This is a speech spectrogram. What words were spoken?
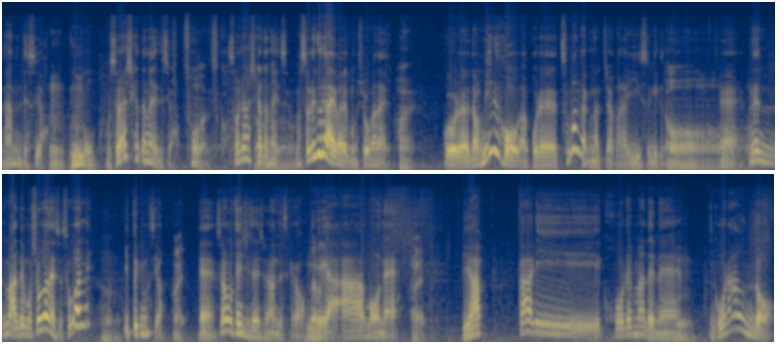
なんですよ、うん。うん、もうそれは仕方ないですよ。そうなんですか。それは仕方ないですよ、まあ、それぐらいはもうしょうがない、はい、これでも見る方がこれつまんなくなっちゃうから言い過ぎると、ええ。ね、まあでもしょうがないですよ。そこはね、うん、言っときますよ、はい。ええ、それはもう天心選手なんですけど。いやもうね、はい、やっぱりこれまでね、うん、5ラウンド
